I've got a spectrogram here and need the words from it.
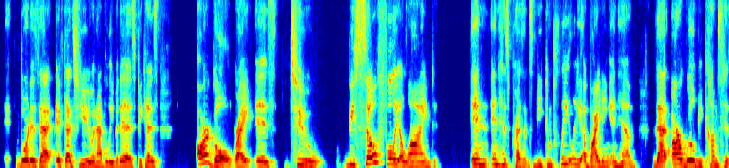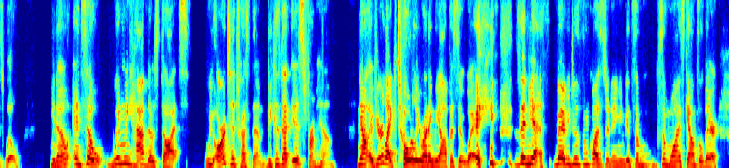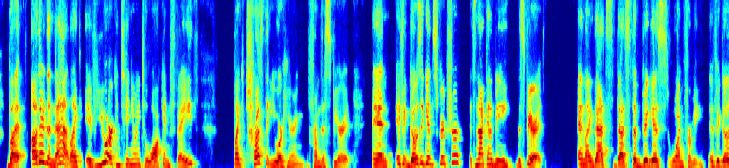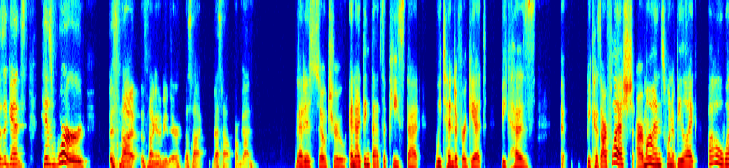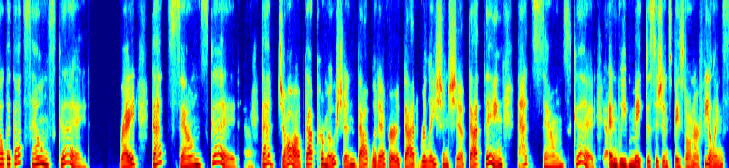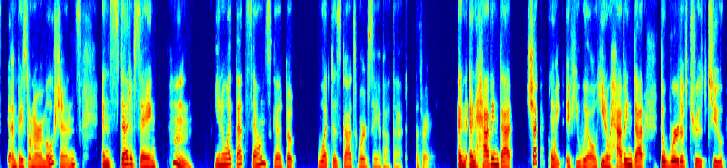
eh, Lord, is that if that's you, and I believe it is, because our goal, right, is to be so fully aligned in in his presence, be completely abiding in him that our will becomes his will. You know? And so when we have those thoughts, we are to trust them because that is from him. Now, if you're like totally running the opposite way, then yes, maybe do some questioning and get some some wise counsel there. But other than that, like if you are continuing to walk in faith, like trust that you are hearing from the spirit. And if it goes against scripture it's not going to be the spirit. And like that's that's the biggest one for me. If it goes against his word it's not it's not going to be there. That's not that's not from god. That is so true. And i think that's a piece that we tend to forget because eh, because our flesh our minds want to be like oh well but that sounds good right? That sounds good. Yeah. That job, that promotion, that whatever, that relationship, that thing, that sounds good. Yeah. And we make decisions based on our feelings yep. and based on our emotions instead of saying, hmm, you know what? That sounds good, but what does God's word say about that? That's right. And and having that checkpoint if you will you know having that the word of truth to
